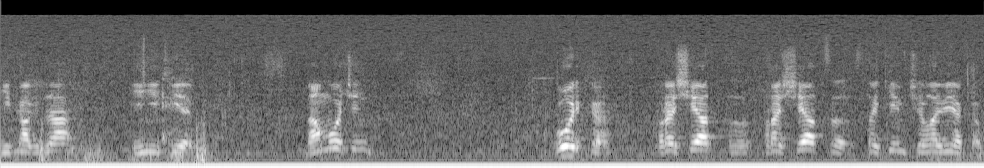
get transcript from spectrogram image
никогда и никем. Нам очень горько прощаться, прощаться с таким человеком.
